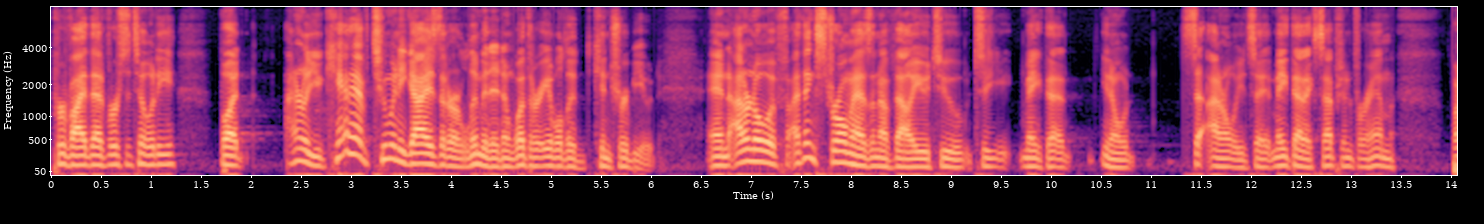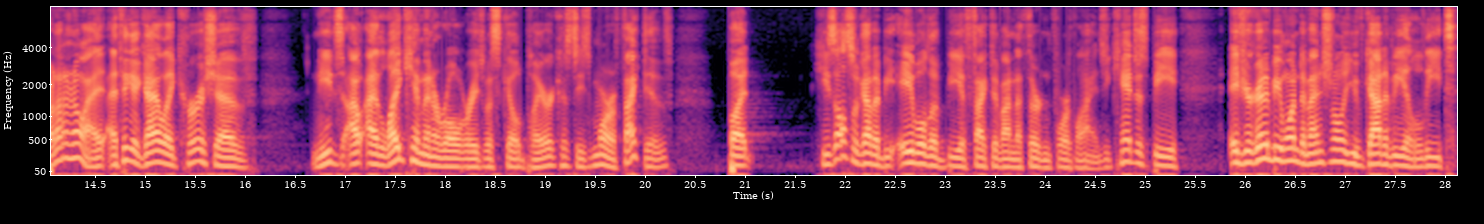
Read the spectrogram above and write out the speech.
provide that versatility. But I don't know, you can't have too many guys that are limited in what they're able to contribute. And I don't know if I think Strome has enough value to to make that, you know, I don't know what you'd say, make that exception for him. But I don't know. I, I think a guy like Kurashev needs I, I like him in a role where he's a skilled player because he's more effective, but he's also got to be able to be effective on the third and fourth lines. You can't just be if you're going to be one dimensional, you've got to be elite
